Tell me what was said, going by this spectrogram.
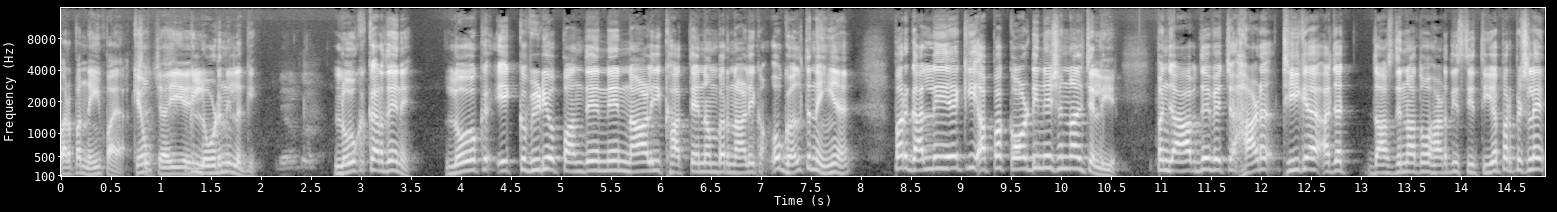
ਪਰ ਆਪਾਂ ਨਹੀਂ ਪਾਇਆ। ਕਿਉਂ? ਕਿਉਂਕਿ ਲੋੜ ਨਹੀਂ ਲੱਗੀ। ਲੋਕ ਕਰਦੇ ਨੇ। ਲੋਕ ਇੱਕ ਵੀਡੀਓ ਪਾਉਂਦੇ ਨੇ ਨਾਲ ਹੀ ਖਾਤੇ ਨੰਬਰ ਨਾਲ ਹੀ ਕ- ਉਹ ਗਲਤ ਨਹੀਂ ਹੈ। ਪਰ ਗੱਲ ਇਹ ਹੈ ਕਿ ਆਪਾਂ ਕੋਆਰਡੀਨੇਸ਼ਨ ਨਾਲ ਚੱਲੀਏ। ਪੰਜਾਬ ਦੇ ਵਿੱਚ ਹੜ ਠੀਕ ਹੈ, ਅੱਜ 10 ਦਿਨਾਂ ਤੋਂ ਹੜ ਦੀ ਸਥਿਤੀ ਹੈ, ਪਰ ਪਿਛਲੇ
